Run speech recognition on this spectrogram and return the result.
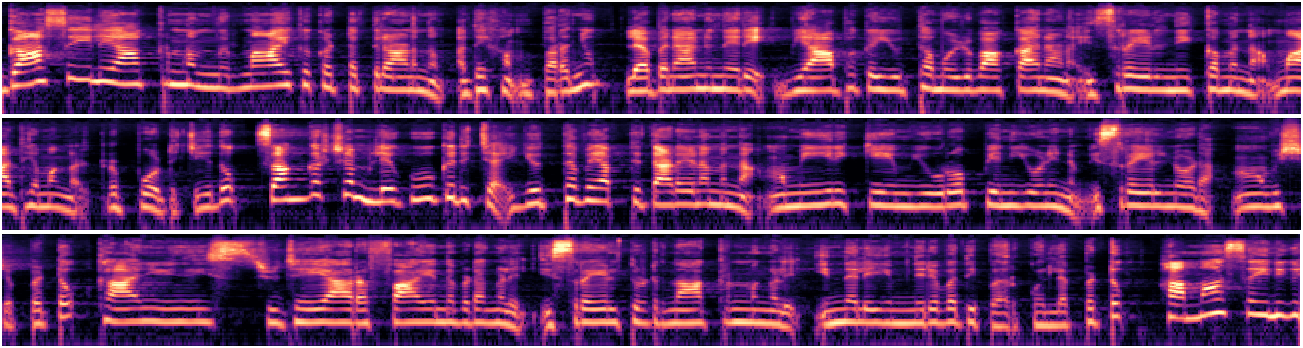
ഗാസയിലെ ആക്രമണം നിർണായക ഘട്ടത്തിലാണെന്നും അദ്ദേഹം പറഞ്ഞു. ലബനാനു നേരെ വ്യാപക യുദ്ധം ഒഴിവാക്കാനാണ് ഇസ്രയേൽ നീക്കമെന്ന് മാധ്യമങ്ങൾ റിപ്പോർട്ട് ചെയ്തു. സംഘർഷം ലഘൂകരിച്ച് യുദ്ധവ്യാപ്തി തടയണമെന്ന് അമേരിക്കയും യൂറോപ്യൻ യൂണിയനും ഇസ്രയേലിനോട് ആവശ്യപ്പെട്ടു. ഖാനീസ് ഷുജയ റഫ എന്നിവിടങ്ങളിൽ ഇസ്രയേൽ തുടർന്ന ആക്രമണങ്ങളിൽ ഇന്നലെയും നിരവധി പേർ കൊല്ലപ്പെട്ടു. ഹമാസ് സൈനിക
